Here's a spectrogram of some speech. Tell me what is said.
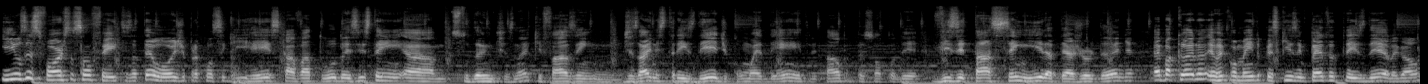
e os esforços são feitos até hoje para conseguir reescavar tudo. Existem ah, estudantes, né, que fazem designs 3D de como é dentro e tal, para o pessoal poder visitar sem ir até a Jordânia. É bacana, eu recomendo, pesquisa em Petra 3D, é legal.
